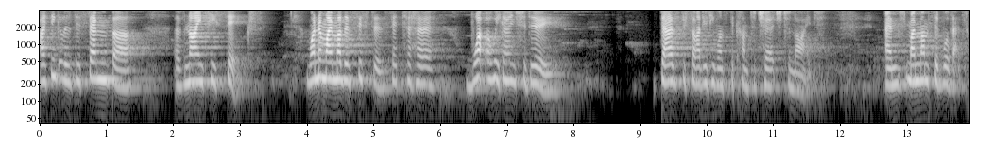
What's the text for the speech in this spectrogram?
I think it was December of 96, one of my mother's sisters said to her, What are we going to do? Dad's decided he wants to come to church tonight. And my mum said, Well, that's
